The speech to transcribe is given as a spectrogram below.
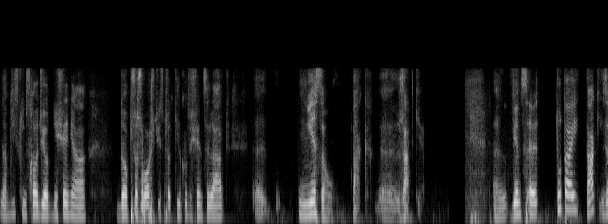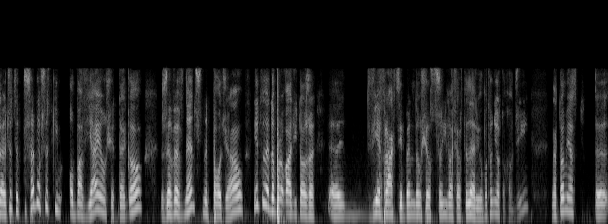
na Bliskim Wschodzie odniesienia do przeszłości sprzed kilku tysięcy lat e, nie są tak e, rzadkie. E, więc tutaj tak, Izraelczycy przede wszystkim obawiają się tego, że wewnętrzny podział nie tyle doprowadzi to, że dwie frakcje będą się ostrzeliwać artylerią, bo to nie o to chodzi. Natomiast y,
